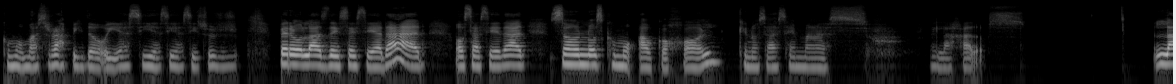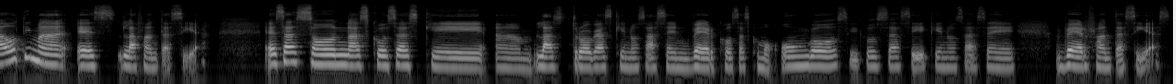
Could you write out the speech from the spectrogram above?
como más rápido y así, así, así. Pero las de saciedad o saciedad son los como alcohol que nos hace más relajados. La última es la fantasía. Esas son las cosas que, las drogas que nos hacen ver cosas como hongos y cosas así, que nos hace ver fantasías.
